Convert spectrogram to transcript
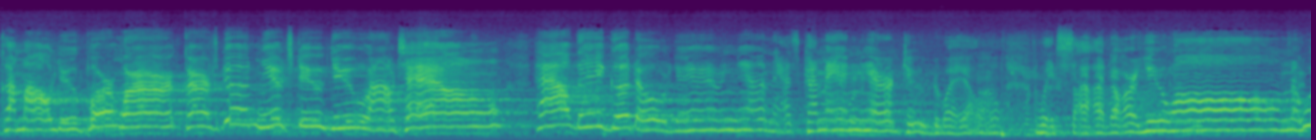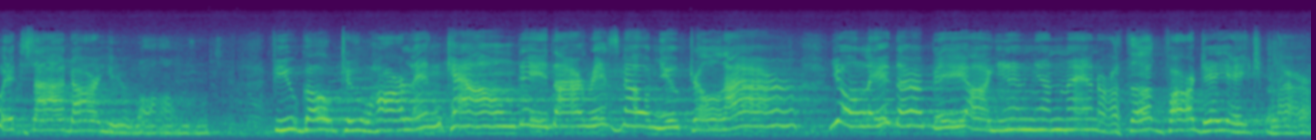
Come all you poor workers, good news to you I'll tell. How the good old Union has come in here to dwell. Which side are you on? Which side are you on? If you go to Harlan County, there is no neutral there. You'll either be a Union man or a thug for J.H. Blair.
